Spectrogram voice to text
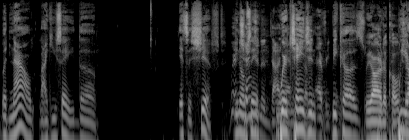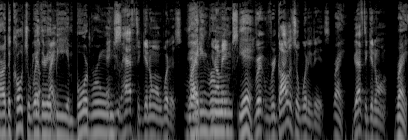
But now, like you say, the it's a shift. We're you know what I'm saying? the We're changing everything. because We are the culture. we are the culture, We are- whether it be in boardrooms, and you have to get on with us. writing You rooms. know what I mean? Yeah, Re- regardless of what it is, right, you have to get on. right.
